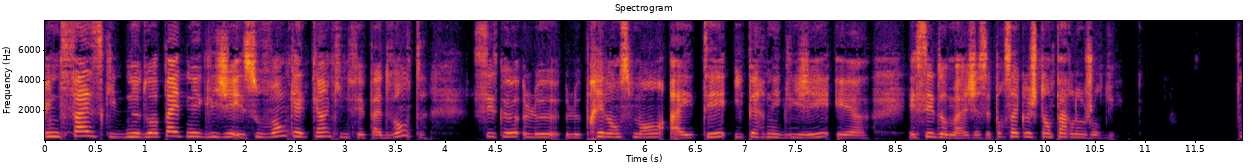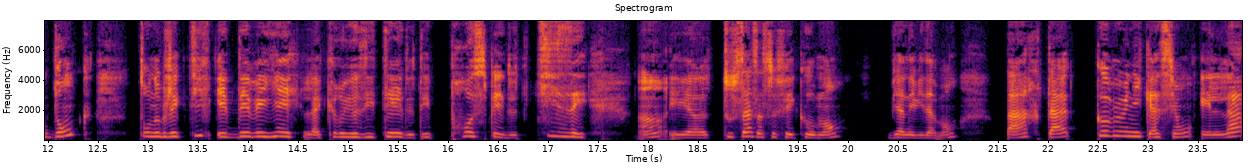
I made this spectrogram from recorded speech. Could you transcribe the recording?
une phase qui ne doit pas être négligée et souvent quelqu'un qui ne fait pas de vente c'est que le, le pré-lancement a été hyper négligé et, euh, et c'est dommage. C'est pour ça que je t'en parle aujourd'hui. Donc, ton objectif est d'éveiller la curiosité de tes prospects, de teaser. Hein, et euh, tout ça, ça se fait comment? Bien évidemment, par ta communication. Et là,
